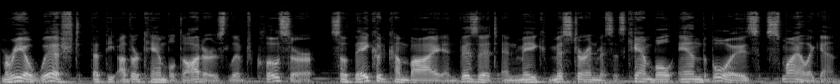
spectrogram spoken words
Maria wished that the other Campbell daughters lived closer so they could come by and visit and make Mr. and Mrs. Campbell and the boys smile again.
